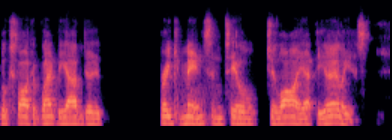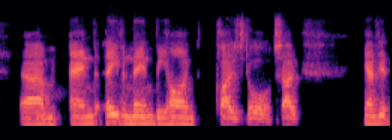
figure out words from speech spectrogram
looks like it won't be able to recommence until July at the earliest um, mm. and even then behind closed doors. So, you know,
